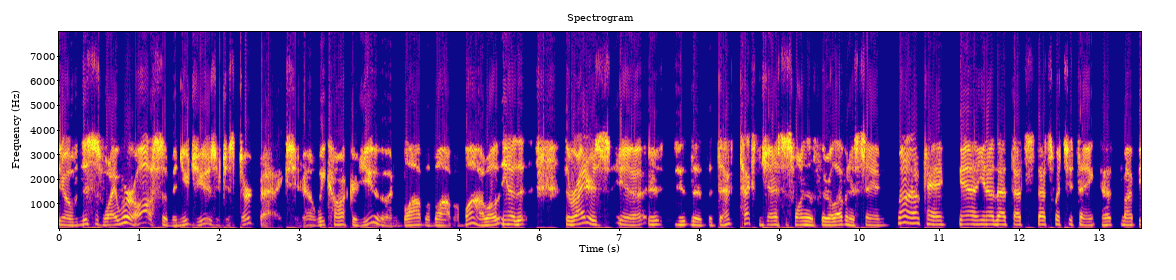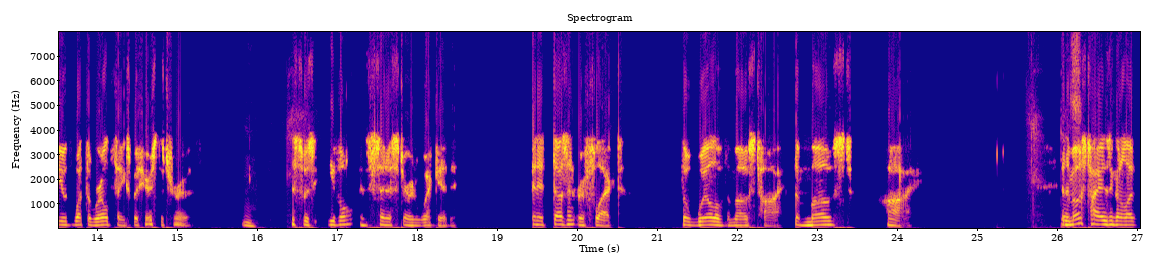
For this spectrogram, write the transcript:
you know, this is why we're awesome, and you Jews are just dirtbags. You know, we conquered you, and blah blah blah blah blah. Well, you know, the the writers, you know, uh, the the text of Genesis one through eleven is saying, well, okay, yeah, you know that that's that's what you think. That might be what the world thinks, but here's the truth. This was evil and sinister and wicked, and it doesn't reflect the will of the Most High. The Most High and the Most High isn't going to let it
